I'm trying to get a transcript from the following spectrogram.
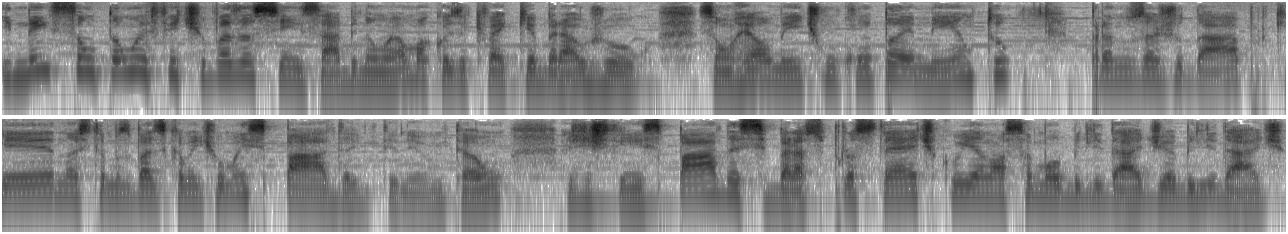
e nem são tão efetivas assim, sabe? Não é uma coisa que vai quebrar o jogo. São realmente um complemento para nos ajudar, porque nós temos basicamente uma espada, entendeu? Então, a gente tem a espada, esse braço prostético e a nossa mobilidade e habilidade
